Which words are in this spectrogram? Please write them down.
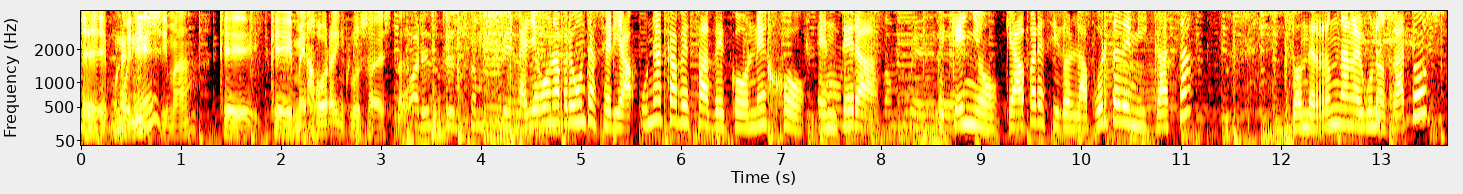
eh, buenísima que, que mejora incluso a esta. Feeling? Gallego, una pregunta seria. ¿Una cabeza de conejo entera, pequeño, que ha aparecido en la puerta de mi casa, donde rondan algunos gatos?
